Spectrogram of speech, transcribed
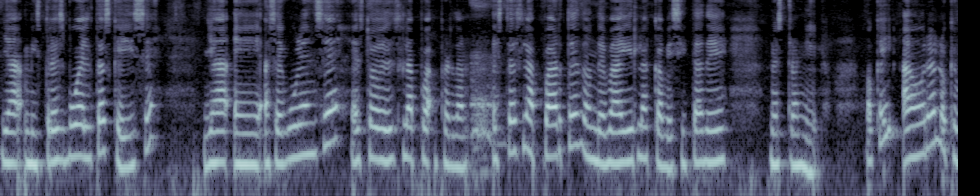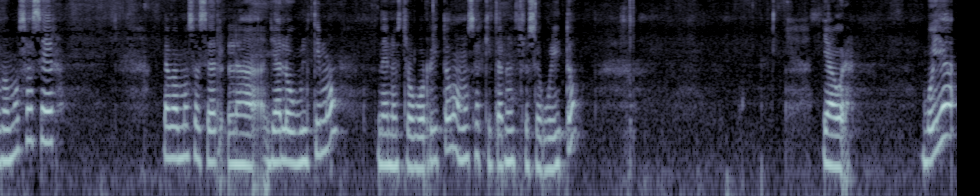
ya mis tres vueltas que hice. Ya eh, asegúrense, esto es la, perdón, esta es la parte donde va a ir la cabecita de nuestro niño. Ok, ahora lo que vamos a hacer, ya vamos a hacer la, ya lo último de nuestro gorrito, vamos a quitar nuestro segurito. Y ahora voy a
